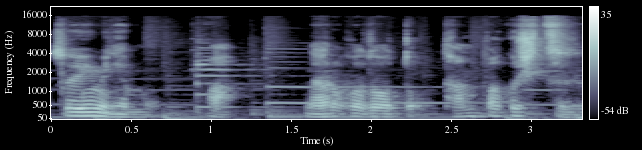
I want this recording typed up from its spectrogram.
そういう意味でもあなるほどとタンパク質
